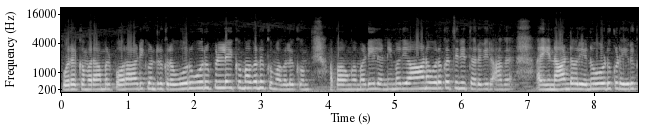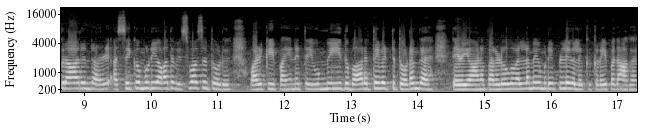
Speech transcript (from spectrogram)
உறக்கம் வராமல் போராடி கொண்டிருக்கிற ஒரு ஒரு பிள்ளைக்கும் மகனுக்கும் மகளுக்கும் அப்பா அவங்க மடியில் நிம்மதியான உறக்கத்தினை தருவீராக. என் ஆண்டவர் என்னோடு கூட இருக்கிறார் என்று அழை அசைக்க முடியாத விசுவாசத்தோடு வாழ்க்கை பயணத்தை உம்மீது பாரத்தை விட்டு தொடங்க தேவையான பரலோக வல்லமை உம்முடைய பிள்ளைகளுக்கு கிடைப்பதாக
